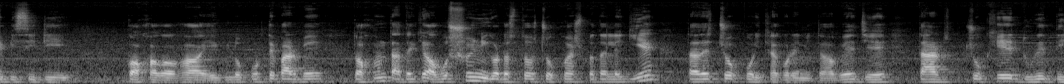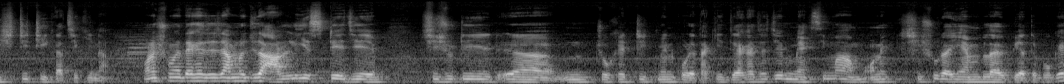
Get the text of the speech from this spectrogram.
এবিসিডি ক, খ, গ এগুলো পড়তে পারবে, তখন তাদেরকে অবশ্যই নিকটস্থ চক্ষু হাসপাতালে গিয়ে তাদের চোখ পরীক্ষা করে নিতে হবে যে তার চোখে দূরের দৃষ্টি ঠিক আছে কি না অনেক সময় দেখা যায় যে আমরা যদি আর্লি স্টেজে শিশুটির চোখের ট্রিটমেন্ট করে থাকি, দেখা যায় যে ম্যাক্সিমাম অনেক শিশুরাই অ্যাম্বলায়োপিয়াতে ভোগে।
